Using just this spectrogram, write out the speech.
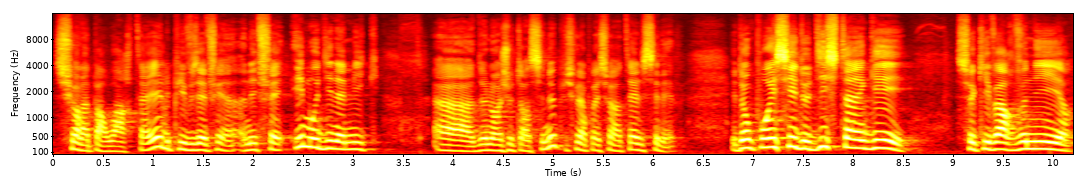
sur la paroi artérielle, et puis vous avez fait un effet hémodynamique euh, de l'angiotensine 2, puisque la pression artérielle s'élève. Et donc pour essayer de distinguer ce qui va revenir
